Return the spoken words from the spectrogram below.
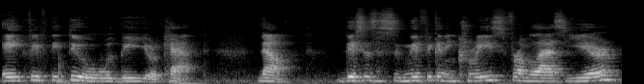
eight fifty two will be your cap. Now this is a significant increase from last year.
